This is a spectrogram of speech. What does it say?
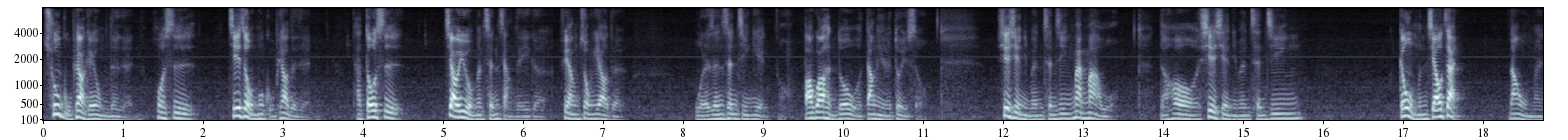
出股票给我们的人，或是接着我们股票的人，他都是教育我们成长的一个非常重要的我的人生经验哦。包括很多我当年的对手，谢谢你们曾经谩骂我，然后谢谢你们曾经跟我们交战，让我们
